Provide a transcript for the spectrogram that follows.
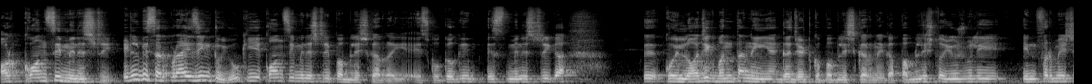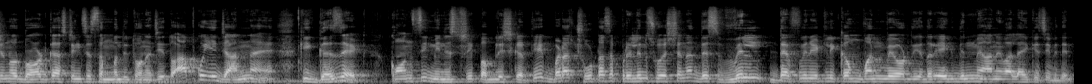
और कौन सी ministry it will be surprising to you कि ये कौन सी मिनिस्ट्री पब्लिश कर रही है इसको, क्योंकि इस मिनिस्ट्री का कोई लॉजिक बनता नहीं है गजेट को पब्लिश करने का। पब्लिश तो यूजुअली इंफॉर्मेशन और ब्रॉडकास्टिंग से संबंधित होना चाहिए। तो आपको ये जानना है कि गजेट कौन सी मिनिस्ट्री पब्लिश करती है? एक बड़ा छोटा सा प्रिलिम्स क्वेश्चन है। This will definitely come one way और दी अदर एक दिन में आने वाला है किसी भी दिन।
